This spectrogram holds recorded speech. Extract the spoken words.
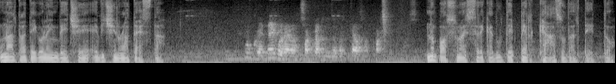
Un'altra tegola invece è vicino alla testa. Comunque le tegole non sono cadute per caso qua. Non possono essere cadute per caso dal tetto.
